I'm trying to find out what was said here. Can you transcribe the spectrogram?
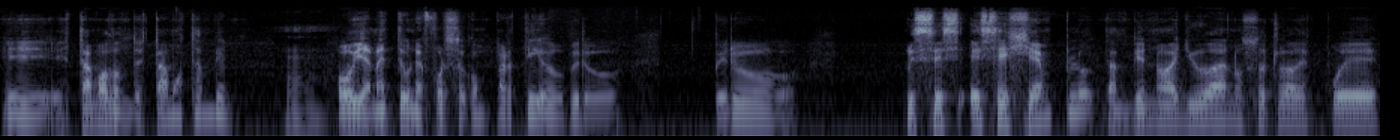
eh, estamos donde estamos también. Mm. Obviamente un esfuerzo compartido, pero, pero ese, ese ejemplo también nos ayuda a nosotros a después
